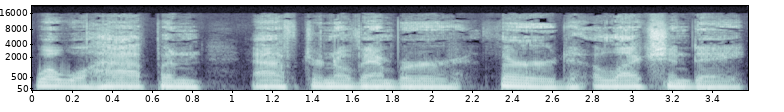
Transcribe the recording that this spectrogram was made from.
what will happen after November 3rd, Election Day.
